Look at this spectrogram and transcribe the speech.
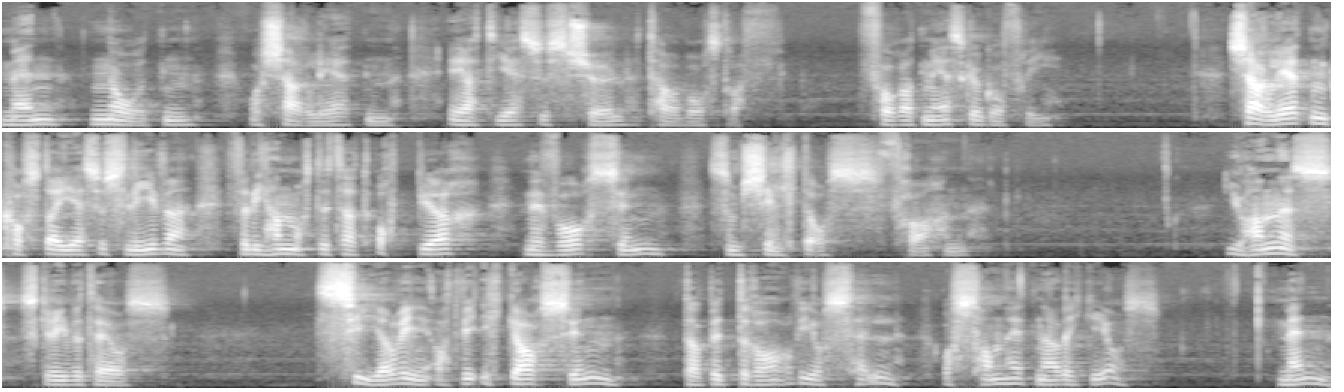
Men nåden og kjærligheten er at Jesus sjøl tar vår straff for at vi skal gå fri. Kjærligheten kosta Jesus livet fordi han måtte ta et oppgjør med vår synd som skilte oss fra han. Johannes skriver til oss Sier vi at vi ikke har synd, da bedrar vi oss selv, og sannheten er ikke i oss. Men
